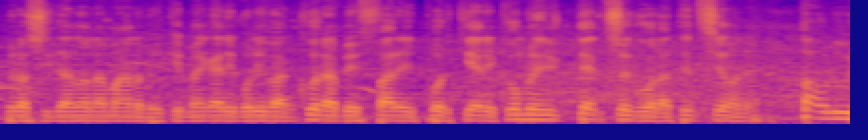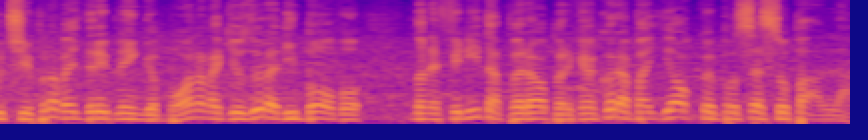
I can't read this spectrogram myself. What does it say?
però si danno la mano perché magari voleva ancora beffare il portiere come nel terzo gol attenzione. Paolucci prova il dribbling buona la chiusura di Bovo. Non è finita però perché ancora Baiocco in possesso palla.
